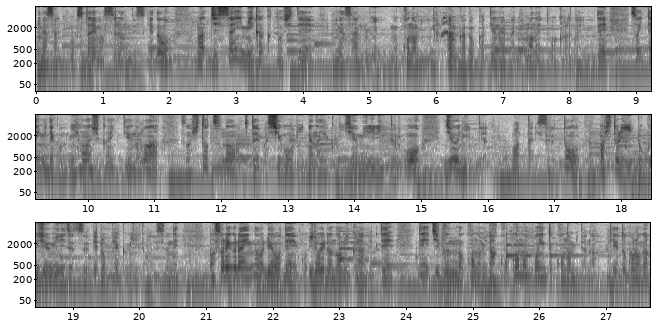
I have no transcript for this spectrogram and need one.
皆さんにお伝えはするんですけど、まあ、実際味覚として皆さんにの好みにね合うかどうかっていうのはやっぱり飲まないとわからないのでそういった意味でこの日本酒会っていうのはその1つの例えば4合瓶 720ml を10人で割ったりすると、まあ、1人60ミリずつで600ミリとかですよね、まあ、それぐらいの量でいろいろ飲み比べてで自分の好みあここのポイント好みだなっていうところが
